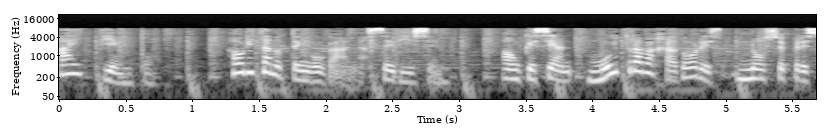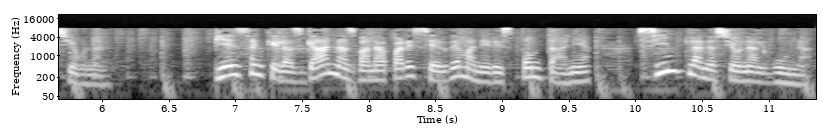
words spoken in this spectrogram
Hay tiempo. Ahorita no tengo ganas, se dicen. Aunque sean muy trabajadores, no se presionan. Piensan que las ganas van a aparecer de manera espontánea, sin planeación alguna,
